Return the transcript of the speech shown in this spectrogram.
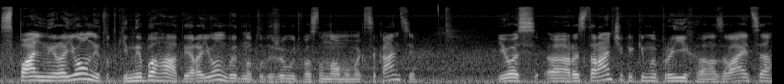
спальний район, і тут такий небагатий район, видно, тут живуть в основному мексиканці. І ось е, ресторанчик, який ми приїхали, називається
